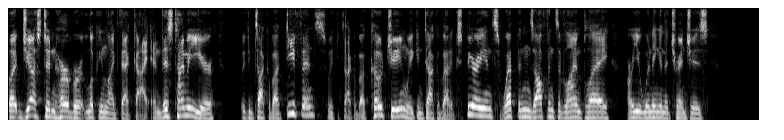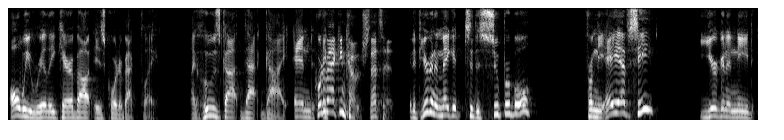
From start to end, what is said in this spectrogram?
but Justin Herbert looking like that guy. And this time of year, We can talk about defense. We can talk about coaching. We can talk about experience, weapons, offensive line play. Are you winning in the trenches? All we really care about is quarterback play. Like who's got that guy? And quarterback if, and coach. That's it. But if you're going to make it to the Super Bowl from the AFC, you're going to need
